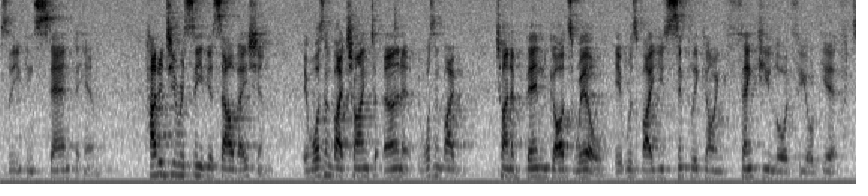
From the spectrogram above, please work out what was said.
so that you can stand for Him. How did you receive your salvation? It wasn't by trying to earn it, it wasn't by trying to bend God's will. It was by you simply going, Thank you, Lord, for your gift.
